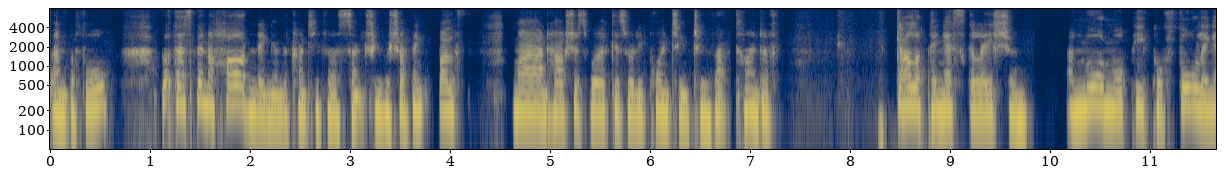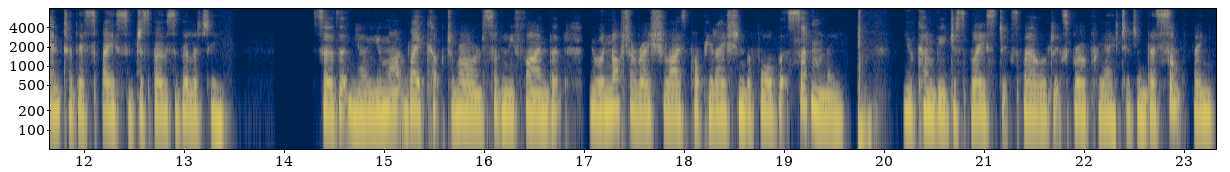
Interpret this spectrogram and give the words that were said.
and before. But there's been a hardening in the 21st century, which I think both Maya and Harsha's work is really pointing to that kind of galloping escalation and more and more people falling into this space of disposability so that you know you might wake up tomorrow and suddenly find that you were not a racialized population before but suddenly you can be displaced expelled expropriated and there's something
